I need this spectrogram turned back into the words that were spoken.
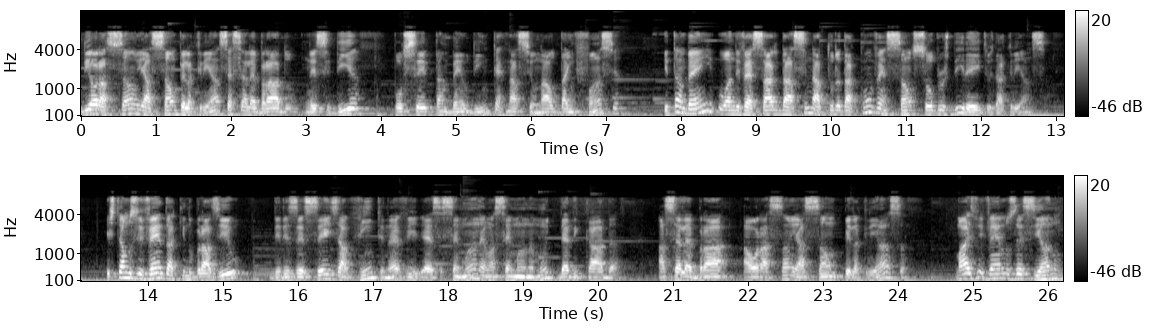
de Oração e Ação pela Criança é celebrado nesse dia por ser também o Dia Internacional da Infância e também o aniversário da assinatura da Convenção sobre os Direitos da Criança. Estamos vivendo aqui no Brasil de 16 a 20, né? Essa semana é uma semana muito dedicada a celebrar a oração e ação pela criança, mas vivemos esse ano um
